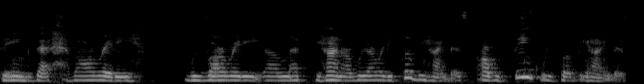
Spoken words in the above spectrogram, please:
things that have already we've already uh, left behind or we already put behind us or we think we put behind us.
